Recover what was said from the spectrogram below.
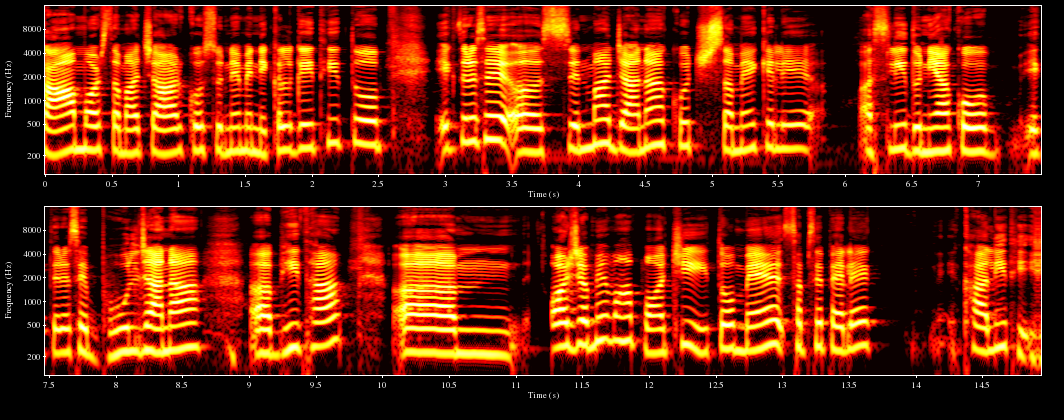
काम और समाचार को सुनने में निकल गई थी तो एक तरह से सिनेमा जाना कुछ समय के लिए असली दुनिया को एक तरह से भूल जाना भी था। और जब मैं वहाँ पहुँची तो मैं सबसे पहले खाली थी।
